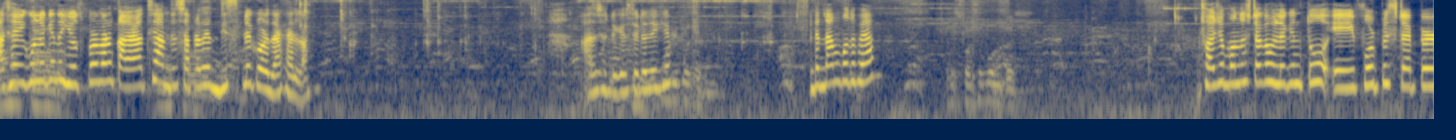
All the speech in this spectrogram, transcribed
আচ্ছা এগুলো কিন্তু হিউজ পরিমাণ কালার আছে আমি জাস্ট আপনাদের ডিসপ্লে করে দেখালাম। আচ্ছা ঠিক আছে এটা দেখি। এটার দাম কত ভাইয়া? ছয়শো পঞ্চাশ টাকা হলে কিন্তু এই ফোর পিস টাইপের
